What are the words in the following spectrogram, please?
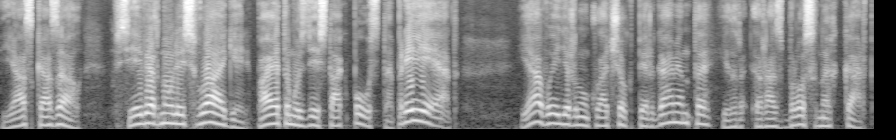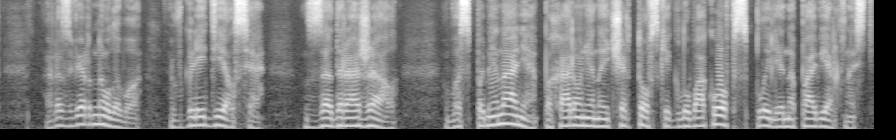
Я сказал, «Все вернулись в лагерь, поэтому здесь так пусто. Привет!» Я выдернул клочок пергамента из разбросанных карт, развернул его, вгляделся, задрожал. Воспоминания, похороненные чертовски глубоко, всплыли на поверхность.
